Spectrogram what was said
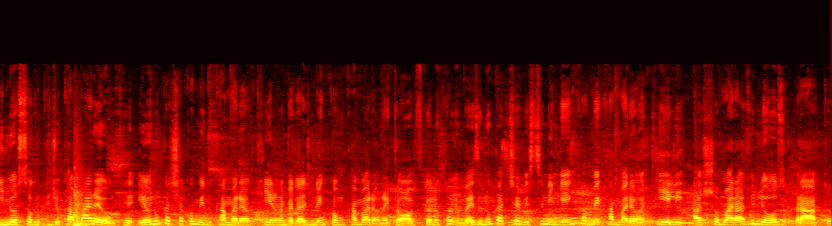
e meu sogro pediu camarão, que eu nunca tinha comido camarão aqui, eu, na verdade nem como camarão, né? Então óbvio que eu não comi, mas eu nunca tinha visto ninguém comer camarão aqui. Ele achou maravilhoso o prato,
